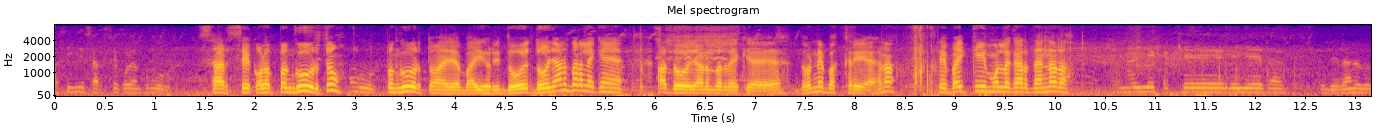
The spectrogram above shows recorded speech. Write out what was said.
ਅਸੀਂ ਜੀ ਸਰਸੇ ਕੋਲੋਂ ਪੰਗੂਰ ਸਰਸੇ ਕੋਲ ਪੰਗੂਰ ਤੋਂ? ਪੰਗੂਰ। ਤੋਂ ਆਏ ਆ ਬਾਈ ਹੋਰੀ। ਦੋ ਦੋ ਜਾਨਵਰ ਲੈ ਕੇ ਆਏ ਆ? ਆ ਦੋ ਜਾਨਵਰ ਲੈ ਕੇ ਆਏ ਆ। ਦੋਨੇ ਬੱਕਰੇ ਆ ਹਨਾ? ਤੇ ਬਾਈ ਕੀ ਮੁੱਲ ਕਰਦਾ ਇਹਨਾਂ ਦਾ? ਇਹ ਇਕੱਠੇ ਲਈਏ ਤਾਂ ਦੇ ਦਾਂਗੇ ਕੋਈ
